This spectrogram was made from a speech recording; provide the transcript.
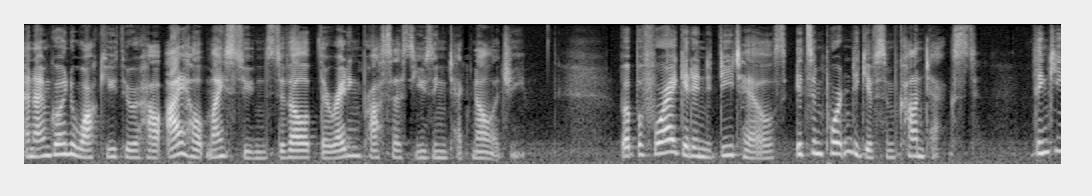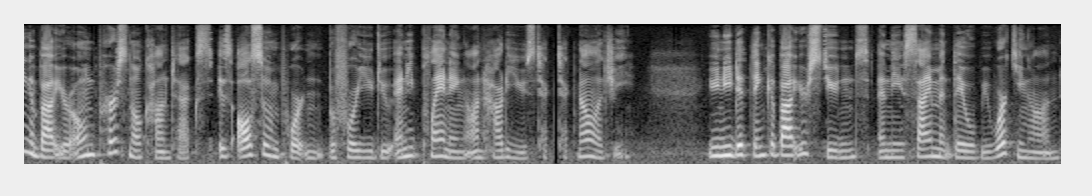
and I'm going to walk you through how I help my students develop their writing process using technology. But before I get into details, it's important to give some context. Thinking about your own personal context is also important before you do any planning on how to use tech technology. You need to think about your students and the assignment they will be working on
